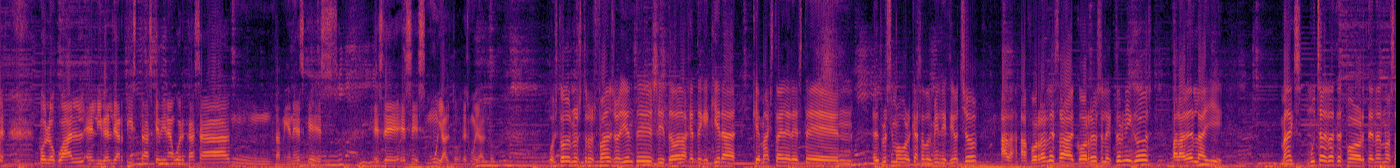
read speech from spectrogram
Con lo cual, el nivel de artistas que viene a Huercasa mm, también es que es, es, de- es- es muy alto, es muy alto. Pues todos nuestros fans oyentes y toda la gente que quiera que Max Tyler esté en el próximo World Casa 2018, ala, a forrarles a correos electrónicos para verla allí. Max, muchas gracias por tenernos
